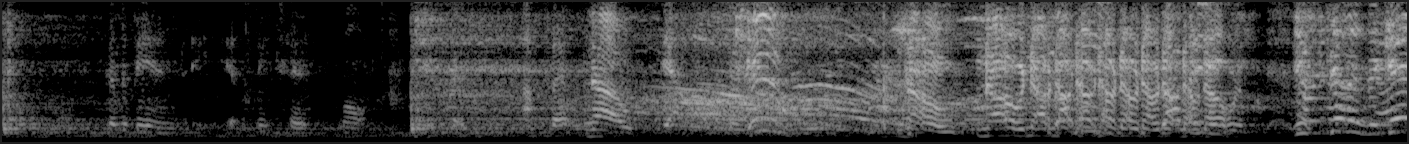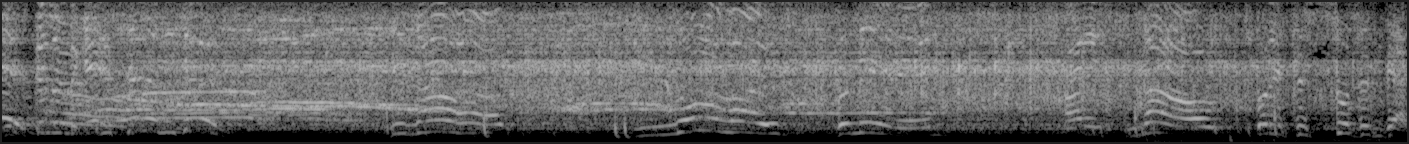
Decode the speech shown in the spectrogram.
It's going to be in. It'll be two more. Two. That's it. No. Yeah. Two! No, no, no, no, no, no, no, no, no, no, no. You're still in the game. You're still in the game. You're still in the game. You now have no lives remaining, and it's now gone into sudden death.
